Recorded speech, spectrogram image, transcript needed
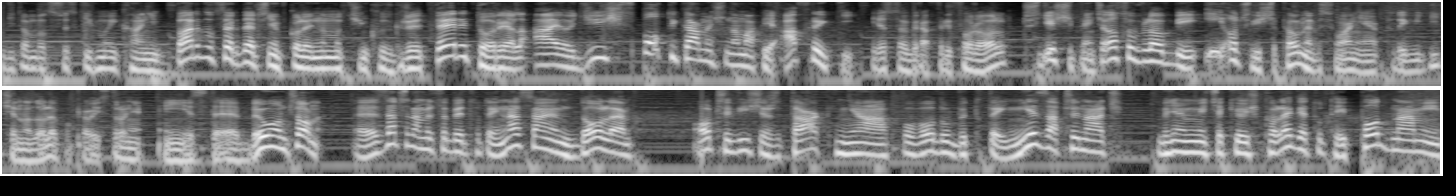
Witam was wszystkich moi kochani bardzo serdecznie w kolejnym odcinku z gry Territorial IO. Dziś spotykamy się na mapie Afryki. Jest to gra Free for All, 35 osób w lobby i oczywiście pełne wysłanie, jak tutaj widzicie na dole po prawej stronie jest e, wyłączone. E, Zaczynamy sobie tutaj na samym dole. Oczywiście, że tak, nie ma powodu by tutaj nie zaczynać. Będziemy mieć jakiegoś kolegę tutaj pod nami.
